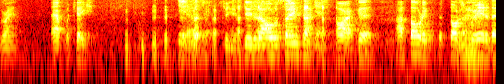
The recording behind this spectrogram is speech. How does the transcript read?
grant application. Yeah, So you did it all at the same time? Yes. All right, good. I thought it, thought we were headed that.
